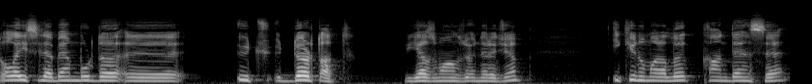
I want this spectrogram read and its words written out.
Dolayısıyla ben burada e, 3 4 at yazmanızı önereceğim. 2 numaralı Condense,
